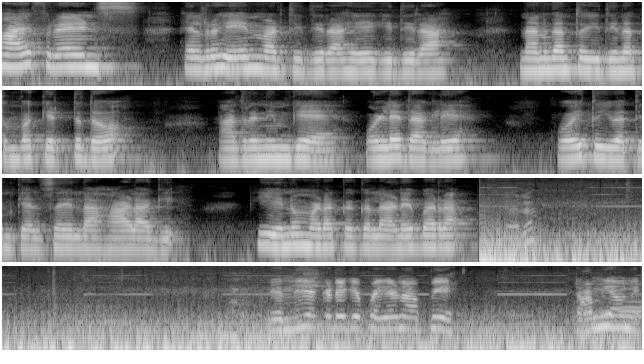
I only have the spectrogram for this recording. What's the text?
ಹಾಯ್ ಫ್ರೆಂಡ್ಸ್ ಎಲ್ಲರೂ ಏನು ಮಾಡ್ತಿದ್ದೀರಾ ಹೇಗಿದ್ದೀರಾ? ನನಗಂತೂ ಈ ದಿನ ತುಂಬ ಕೆಟ್ಟದು ಆದರೆ ನಿಮಗೆ ಒಳ್ಳೆಯದಾಗಲಿ ಹೋಯ್ತು ಇವತ್ತಿನ ಕೆಲಸ ಎಲ್ಲ ಹಾಳಾಗಿ. ಏನೂ ಮಾಡೋಕ್ಕಾಗಲ್ಲ ಹಣೆ ಬರ ಎಲ್ಲಿಯ ಕಡೆಗೆ ಪಯಣ ಅಪ್ಪಿ? ಟಾಮಿ ಅವನೇ.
